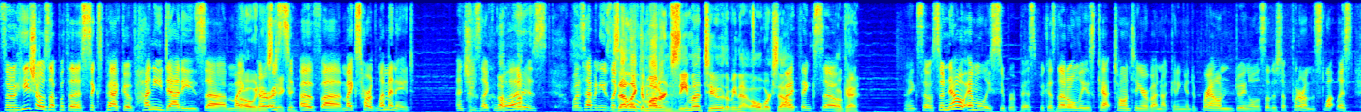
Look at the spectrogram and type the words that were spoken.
so he shows up with a six pack of Honey Daddies, uh, Mike, Oh, is or- of uh, Mike's Hard Lemonade, and she's like, "What is what is happening?" He's like, Is that like "Oh, the no." modern Zima too? I mean, that all works out. I think so. Okay. I think so. So now Emily's super pissed because not only is Kat taunting her about not getting into Brown and doing all this other stuff, put her on the slut list.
